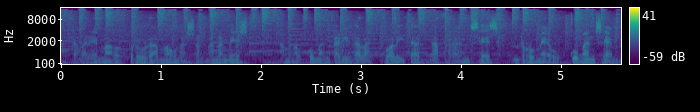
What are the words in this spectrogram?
acabarem el programa una setmana més amb el comentari de l'actualitat de Francesc Romeu. Comencem.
